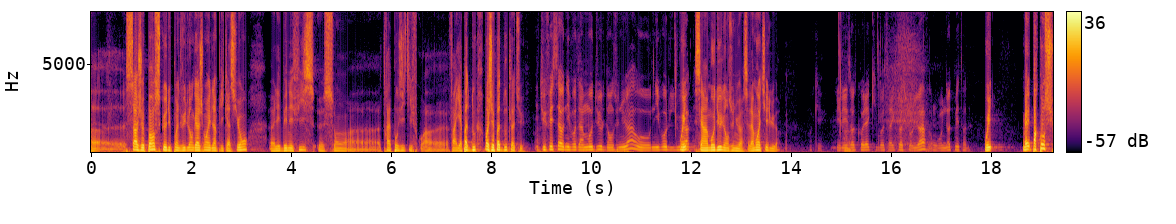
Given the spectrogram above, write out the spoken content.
Euh, ça, je pense que du point de vue de l'engagement et de l'implication, euh, les bénéfices euh, sont très positifs. Quoi. Enfin, n'y a pas de doute. Moi, j'ai pas de doute là-dessus. Et tu fais ça au niveau d'un module dans une UA ou au niveau de l'UA Oui, c'est un module dans une UA. C'est la moitié de l'UA. Et les autres collègues qui bossent avec toi sur l'UA ont une autre méthode Oui, mais par contre, je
